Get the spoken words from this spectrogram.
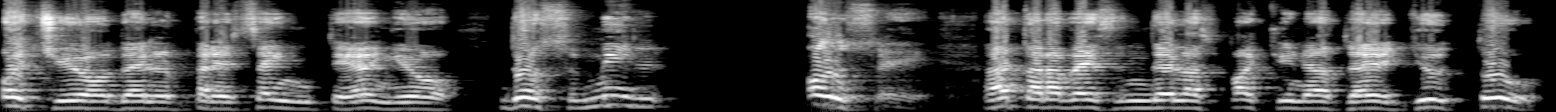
8 del presente año 2011, a través de las páginas de YouTube,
